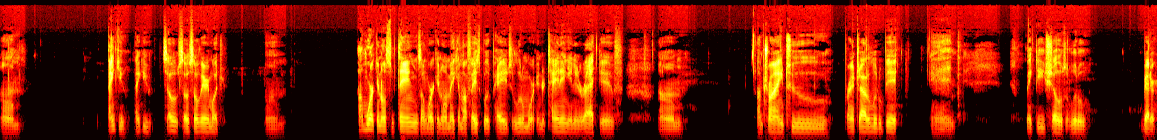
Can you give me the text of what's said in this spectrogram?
Um, thank you, thank you so so so very much. Um, I'm working on some things. I'm working on making my Facebook page a little more entertaining and interactive. Um, I'm trying to branch out a little bit and make these shows a little better.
